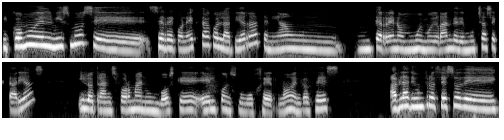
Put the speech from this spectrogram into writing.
y cómo él mismo se, se, reconecta con la tierra. Tenía un, un, terreno muy, muy grande de muchas hectáreas y lo transforma en un bosque él con su mujer, ¿no? Entonces, habla de un proceso de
